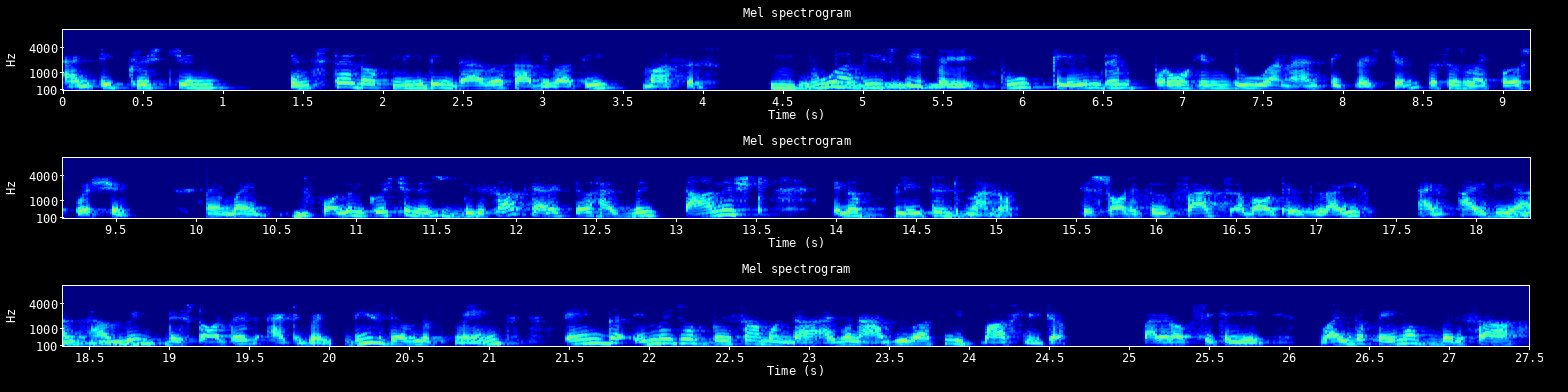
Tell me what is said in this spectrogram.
anti-Christian instead of leading diverse Adivasi masses. Mm-hmm. Who are these people who claimed him pro Hindu and anti Christian? This is my first question. And my following question is Birsa's character has been tarnished in a blatant manner. Historical facts about his life and ideas mm-hmm. have been distorted at will. These developments paint the image of Birsa Munda as an Adivasi mass leader. Paradoxically, while the fame of Birsa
